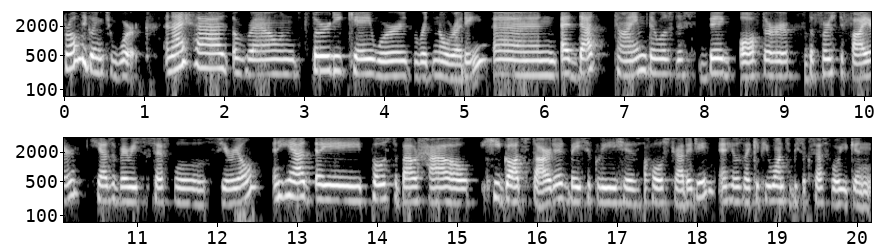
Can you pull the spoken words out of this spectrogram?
probably going to work. And I had around 30k words written already. And at that time, there was this big author, The First Defier. He has a very successful serial. And he had a post about how he got started, basically his whole strategy. And he was like, if you want to be successful, you can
